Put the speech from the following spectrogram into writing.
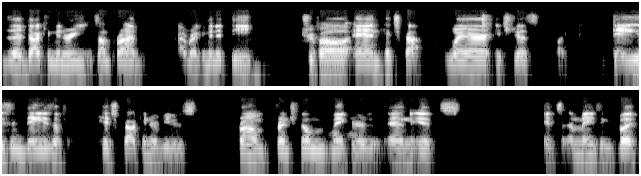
the documentary. It's on Prime. I recommend it. The Truffaut and Hitchcock, where it's just like days and days of Hitchcock interviews from French filmmakers, and it's it's amazing. But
